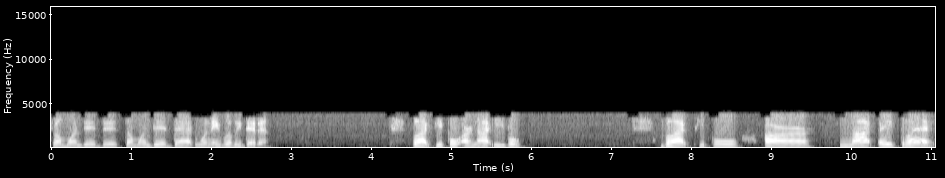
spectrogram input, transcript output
someone did this, someone did that when they really didn't. Black people are not evil. Black people are not a threat.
